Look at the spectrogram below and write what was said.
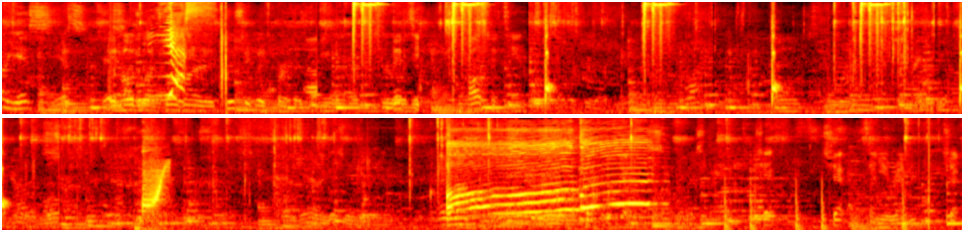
Oh, yes, yes. It holds about Yes! 1200. Acoustically, it's perfect. 15. Call's 15. Check. Check. It's on you, Raymond. Check.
